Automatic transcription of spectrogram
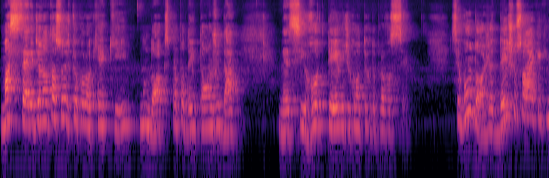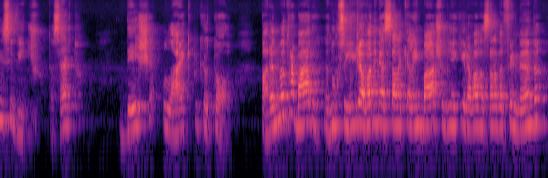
uma série de anotações que eu coloquei aqui no Docs para poder então ajudar nesse roteiro de conteúdo para você. Segundo, ó, já deixa o seu like aqui nesse vídeo, tá certo? Deixa o like porque eu tô ó, parando meu trabalho. Eu não consegui gravar na minha sala que é lá embaixo, eu vim aqui gravar na sala da Fernanda,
